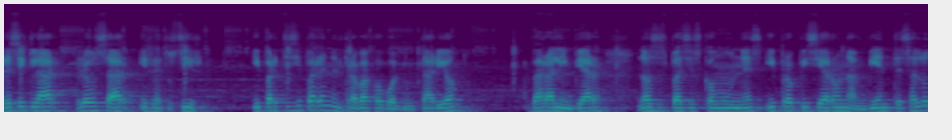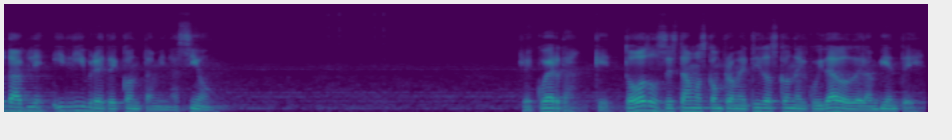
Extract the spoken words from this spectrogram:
reciclar, reusar y reducir, y participar en el trabajo voluntario para limpiar los espacios comunes y propiciar un ambiente saludable y libre de contaminación. Recuerda que todos estamos comprometidos con el cuidado del ambiente.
